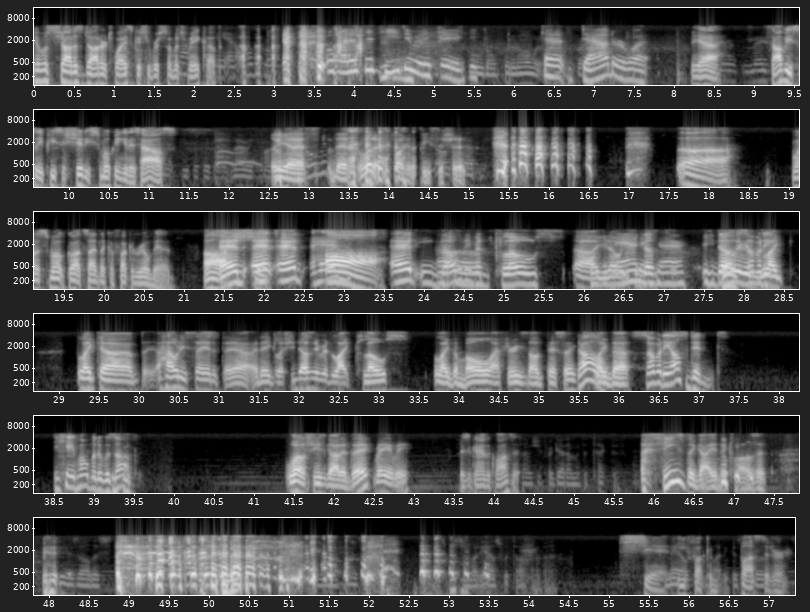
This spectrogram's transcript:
He almost shot his daughter twice because she wears so much makeup. well, why doesn't he do anything? He can't dad or what? Yeah. He's obviously a piece of shit. He's smoking in his house. Yeah, that's that's what a fucking piece of shit. uh, want to smoke? Go outside like a fucking real man. Oh, and, shit. and and and oh. and he doesn't Uh-oh. even close. Uh, There's you a know, man he in doesn't. there. He doesn't No, even somebody- like like uh how would he say it uh, in English? He doesn't even like close like the bowl after he's done pissing. No. like the Somebody else didn't. He came home and it was up. well, she's got a dick, maybe. There's a guy in the closet. She's the guy in the closet. Shit, he fucking busted her.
